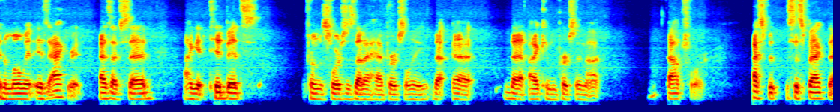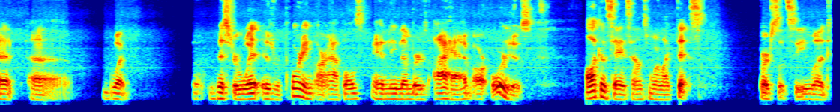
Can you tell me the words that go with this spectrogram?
in a moment is accurate. As I've said, I get tidbits from the sources that I have personally that uh, that I can personally not vouch for. I sp- suspect that uh, what Mr. Whitt is reporting are apples, and the numbers I have are oranges. All I can say it sounds more like this. First, let's see what.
